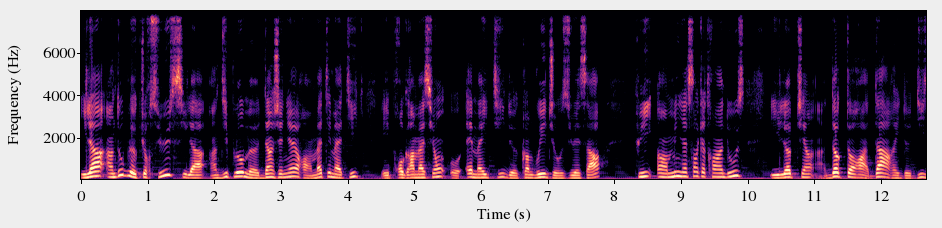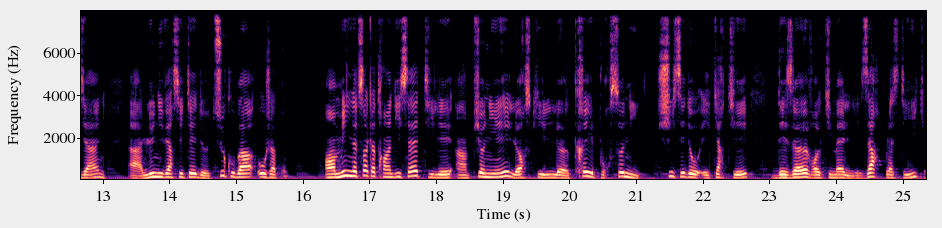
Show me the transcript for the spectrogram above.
Il a un double cursus, il a un diplôme d'ingénieur en mathématiques et programmation au MIT de Cambridge aux USA, puis en 1992, il obtient un doctorat d'art et de design à l'université de Tsukuba au Japon. En 1997, il est un pionnier lorsqu'il crée pour Sony, Shiseido et Cartier des œuvres qui mêlent les arts plastiques,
